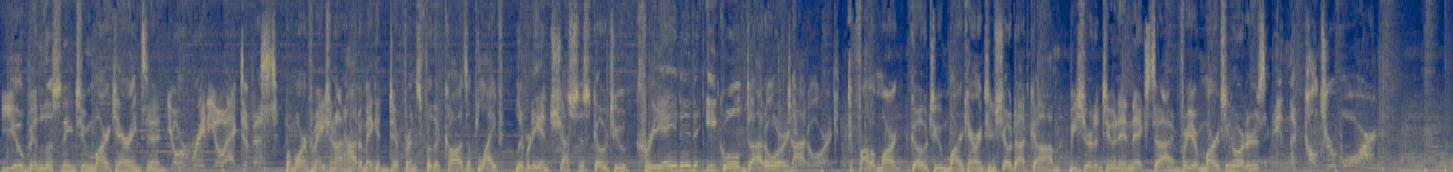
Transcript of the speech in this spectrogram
You've been listening to Mark Harrington, your radio activist. For more information on how to make a difference for the cause of life, liberty, and justice, go to createdequal.org. To follow Mark, go to markharringtonshow.com. Be sure to tune in next time for your marching orders in the culture war. Bye.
